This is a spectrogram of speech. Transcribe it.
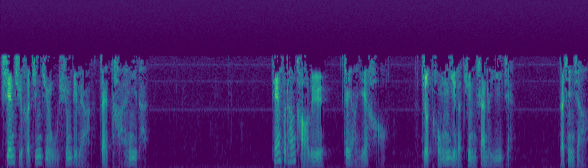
先去和金俊武兄弟俩再谈一谈。”田福堂考虑这样也好，就同意了俊山的意见。他心想。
